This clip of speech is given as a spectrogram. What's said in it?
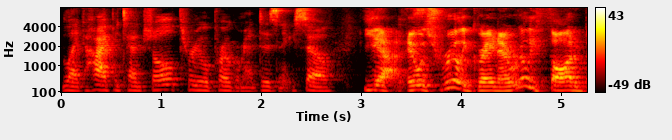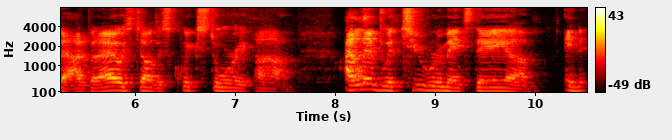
like high potential through a program at Disney. So Yeah, it was really great, and I really thought about it. But I always tell this quick story. Um, I lived with two roommates. They um, in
